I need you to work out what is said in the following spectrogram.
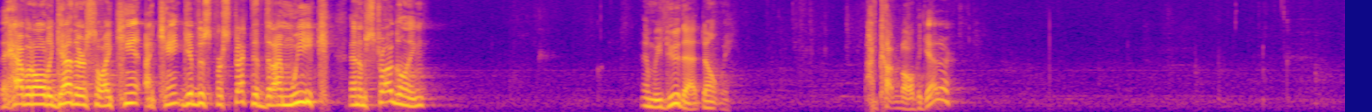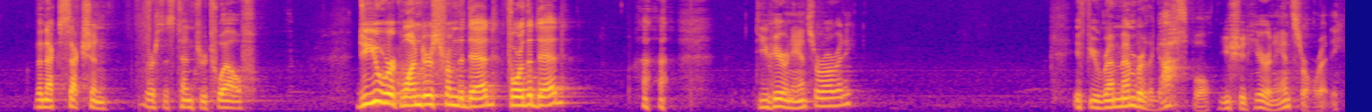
they have it all together, so I can't, I can't give this perspective that I'm weak and I'm struggling. And we do that, don't we? I've got it all together. The next section, verses 10 through 12. Do you work wonders from the dead, for the dead? Do you hear an answer already? If you remember the gospel, you should hear an answer already.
